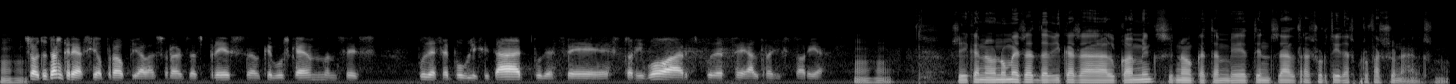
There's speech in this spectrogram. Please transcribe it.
Uh -huh. Sobretot en creació pròpia, aleshores després el que busquem doncs, és poder fer publicitat, poder fer storyboards, poder fer altres històries. Uh -huh. O sigui que no només et dediques al còmic, sinó que també tens altres sortides professionals, no?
